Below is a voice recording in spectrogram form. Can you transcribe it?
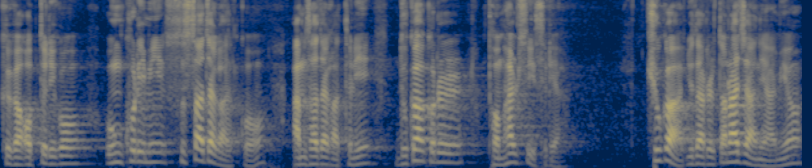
그가 엎드리고 웅크림이 숫사자 같고 암사자 같으니 누가 그를 범할 수 있으랴. 규가 유다를 떠나지 아니하며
